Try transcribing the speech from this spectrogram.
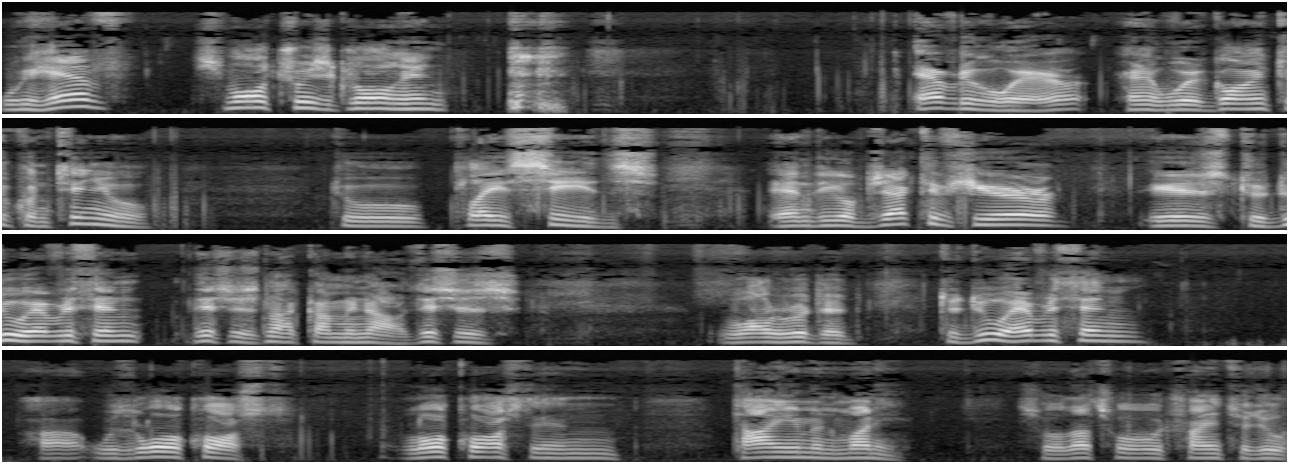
We have small trees growing everywhere and we're going to continue to place seeds. And the objective here is to do everything. This is not coming out. This is well rooted. To do everything uh, with low cost, low cost in time and money. So that's what we're trying to do.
